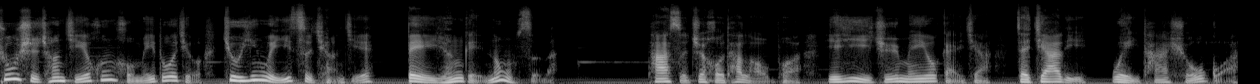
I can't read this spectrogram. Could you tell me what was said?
朱世昌结婚后没多久，就因为一次抢劫被人给弄死了。他死之后，他老婆也一直没有改嫁，在家里为他守寡，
